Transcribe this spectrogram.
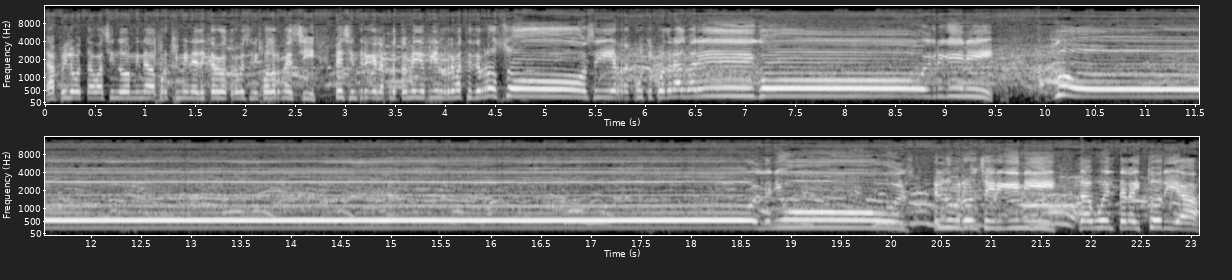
La pelota va siendo dominada por Jiménez. Descarga otra vez en el Ecuador Messi. Messi entrega la pelota al medio. Viene el remate de Rosso. Cierra justo Ecuador Álvarez. Gol. Grigini. Gol da vuelta la historia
